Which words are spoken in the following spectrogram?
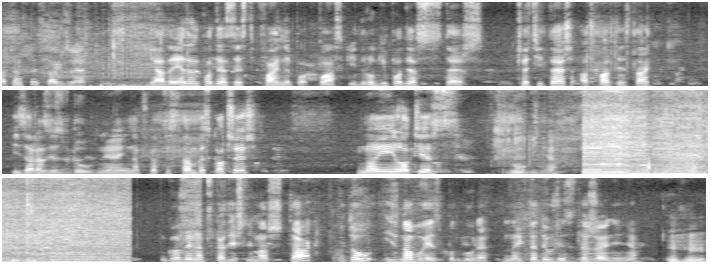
A często jest tak, że jadę, jeden podjazd jest fajny, płaski, drugi podjazd też, trzeci też, a czwarty jest tak i zaraz jest w dół, nie? I na przykład ty tam wyskoczysz, no i lot jest długi, nie? Gorzej na przykład jeśli masz tak w dół i znowu jest pod górę. No i wtedy już jest zderzenie, nie? Mhm.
